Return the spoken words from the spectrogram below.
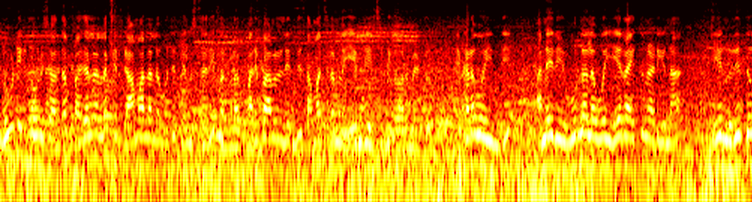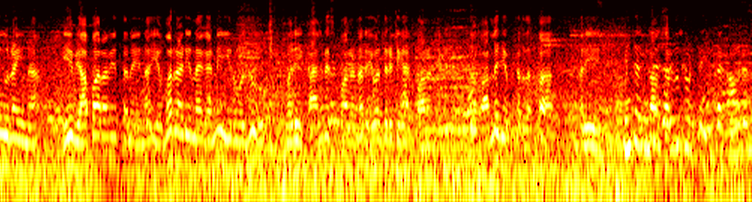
నూటికి నూరు శాతం ప్రజలలో మీరు గ్రామాలలో పోతే తెలుస్తుంది. మరి ప్ర- పరిపాలన లేదు సంవత్సరంలో ఏం చేసింది గవర్నమెంట్? ఎక్కడ పోయింది అనేది ఊర్లలో పోయి ఏ రైతును అడిగినా ఏ నిరుద్యోగునైనా ఏ వ్యాపారవేత్తనైనా ఎవరిని అడిగినా కానీ ఈరోజు మరి కాంగ్రెస్ పాలన రేవంత్ రెడ్డి గారి పాలన ఏ విధంగా ఉందో వాళ్ళే చెప్తారు తప్ప మరి ఇంత ఇంత జరుగుతుంటే ఇంత కాంగ్రెస్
